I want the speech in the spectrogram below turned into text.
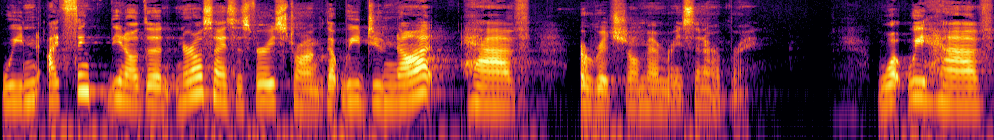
We, I think, you know, the neuroscience is very strong that we do not have original memories in our brain. What we have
